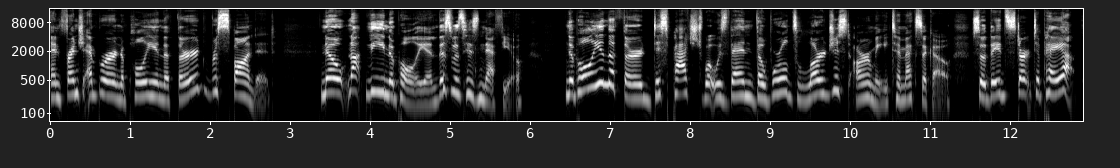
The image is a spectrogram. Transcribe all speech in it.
And French Emperor Napoleon III responded. No, not the Napoleon, this was his nephew. Napoleon III dispatched what was then the world's largest army to Mexico, so they'd start to pay up.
